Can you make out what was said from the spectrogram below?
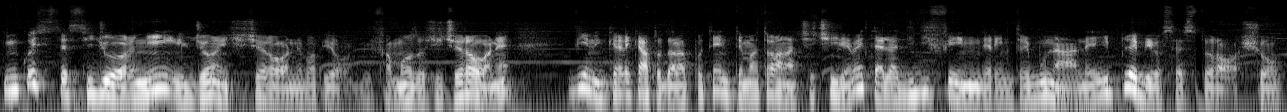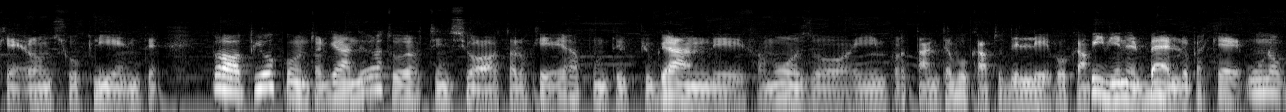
In questi stessi giorni il giovane Cicerone, proprio il famoso Cicerone, viene incaricato dalla potente matrona Cecilia Metella di difendere in tribunale il plebeo Sesto Roscio, che era un suo cliente, proprio contro il grande oratore Ortensio Ortalo, che era appunto il più grande, famoso e importante avvocato dell'epoca. Qui viene il bello perché uno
